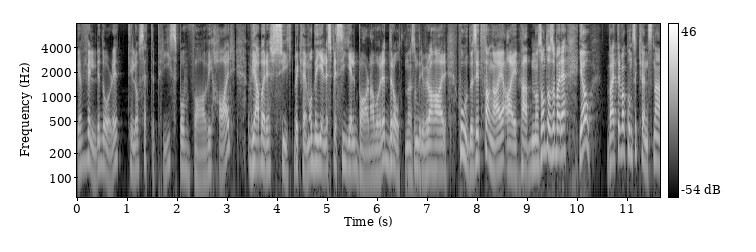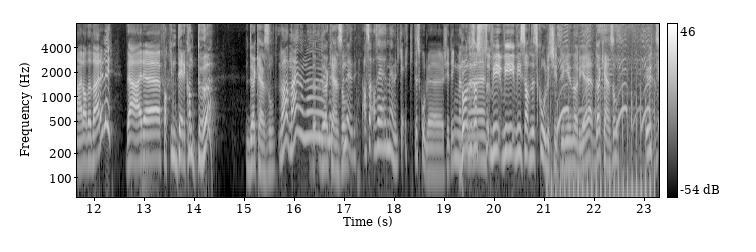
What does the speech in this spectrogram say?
Vi er veldig dårlige til å sette pris på hva vi har. Vi er bare sykt bekvemme, og det gjelder spesielt barna våre. Droltene som driver og har hodet sitt fanga i iPaden og sånt. Og så bare Yo, veit dere hva konsekvensene er av det der, eller? Det er uh, fucking Dere kan dø! Du er cancelled. Hva? Nei, nei, nei, Du- du er men- cancelled. men- Altså, altså, jeg mener ikke ekte skoleskyting, men Bro, du sa, eh, vi, vi, vi savner skoleskytinger i Norge. Du er cancelled. Ut.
